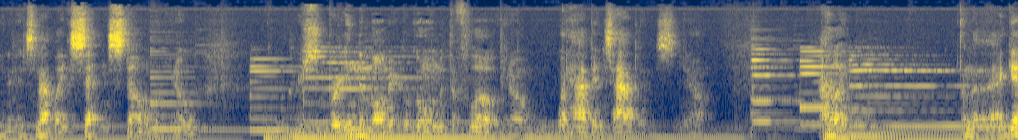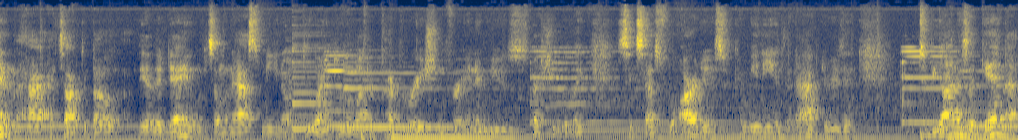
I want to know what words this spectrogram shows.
you know it's not like set in stone. You know, we're, just, we're in the moment. We're going with the flow. You know, what happens happens. You know, I like it. And uh, again, I talked about the other day when someone asked me, you know, do I do a lot of preparation for interviews, especially with like successful artists, comedians, and actors? And to be honest, again, I,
